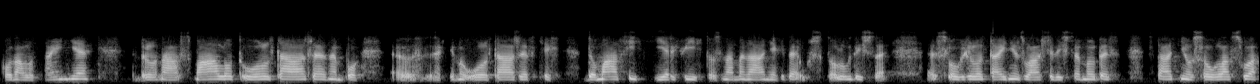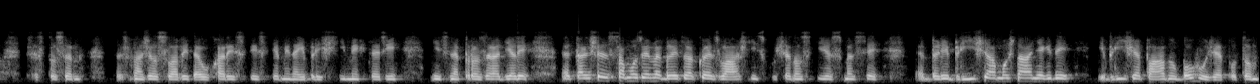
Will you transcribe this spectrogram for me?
konalo tajně, bylo nás málo u oltáře nebo eh, řekněme u oltáře v těch domácích církvích, to znamená někde u stolu, když se eh, sloužilo tajně, zvláště když jsem byl bez státního souhlasu a přesto jsem se snažil slavit Eucharistii s těmi nejbližšími, kteří nic neprozradili. Takže samozřejmě byly to takové zvláštní zkušenosti, že jsme si byli blíže a možná někdy i blíže Pánu Bohu, že potom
